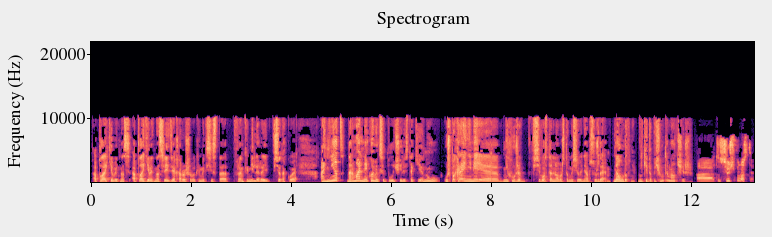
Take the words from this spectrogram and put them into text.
оплакивать, нас, оплакивать наследие хорошего комиксиста Фрэнка Миллера и все такое. А нет, нормальные комиксы получились, такие, ну, уж по крайней мере, не хуже всего остального, что мы сегодня обсуждаем. На уровне. Никита, почему ты молчишь? А, тут все очень просто.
